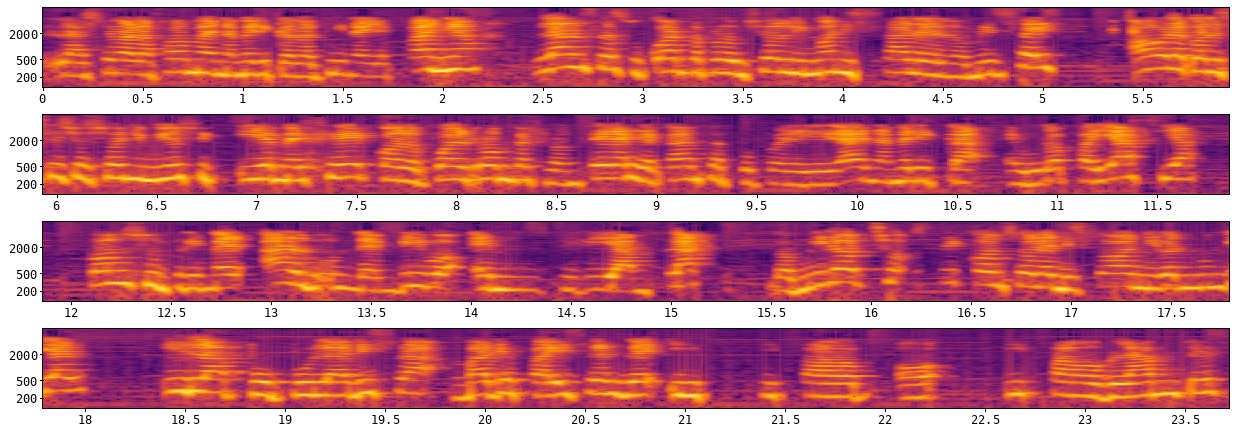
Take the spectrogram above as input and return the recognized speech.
la lleva a la fama en América Latina y España. Lanza su cuarta producción, Limón y Sal, en el 2006. Ahora con el sello Sony Music IMG, con lo cual rompe fronteras y alcanza popularidad en América, Europa y Asia. Con su primer álbum de en vivo MTV Unplugged 2008, se consolidó a nivel mundial y la populariza varios países de o hispanohablantes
